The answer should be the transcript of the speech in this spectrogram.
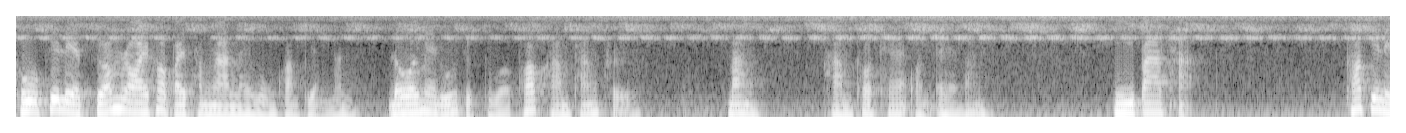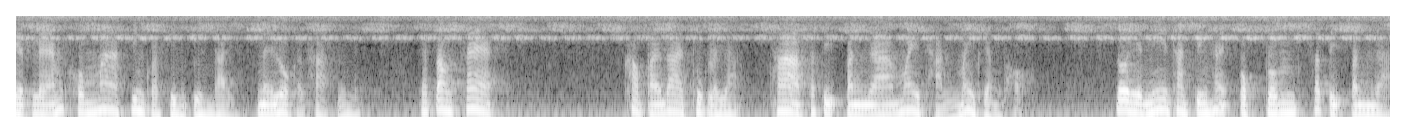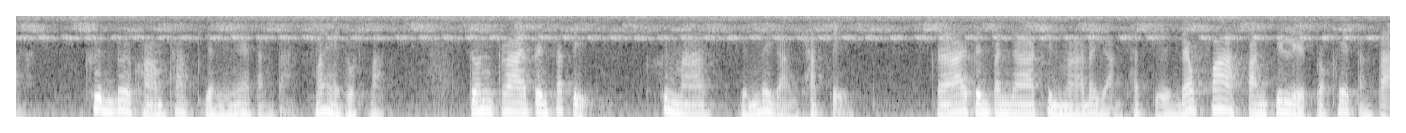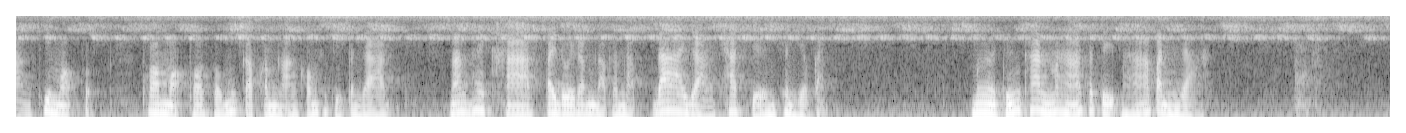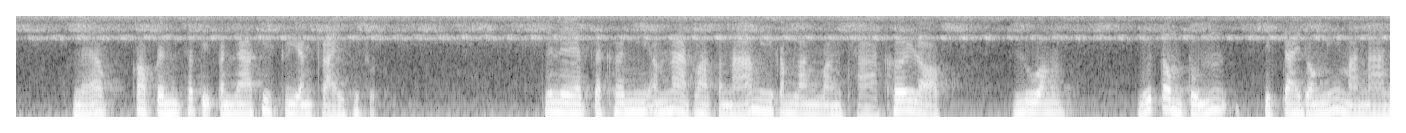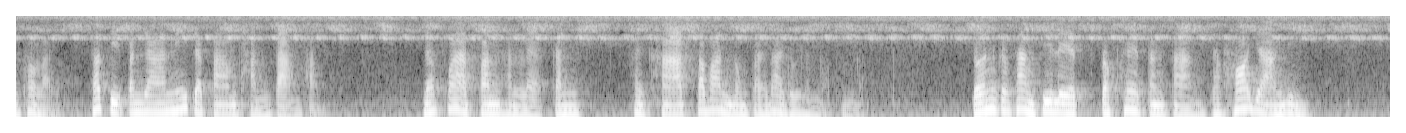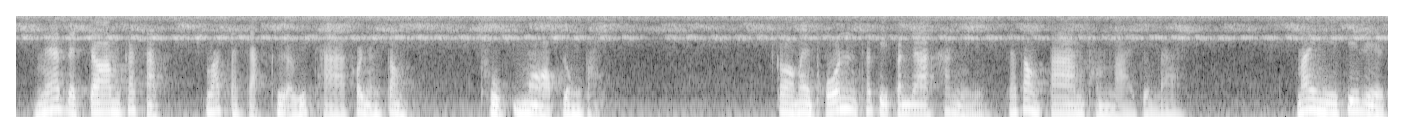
ถูกกิเลสสวมรอยเข้าไปทำงานในวงความเปลี่ยนนั้น โดยไม่รู้สึกตัว เพราะความพังเผลอบ้างความท้อแท้อ่อนแอบ้างอีปาถะ เพราะกิเลสแหลมคมมากยิ่งกว่าสิ่งอื่นใด ในโลกธาตุนี้ จะต้องแทรกเข้าไปได้ทุกระยะ ถ้าสติปัญญาไม่ทันไม่เพียงพอโดยเหตุนี้ท่านจึงให้อบรมสติปัญญาขึ้นด้วยความภาคเพียรในแง่ต่าง ๆ ไม่ลดละจนกลายเป็นสติขึ้นมาเห็นได้อย่างชัดเจนกลายเป็นปัญญาขึ้นมาได้อย่างชัดเจน แล้วฟาดฟันกิเลสประเภทต่าง ๆ ที่เหมาะ พอเหมาะพอสมกับกำลังของสติปัญญา นั้นให้ขาดไปโดยลำดับลำดับได้อย่างชัดเจนเช่นเดียวกัน เมื่อถึงขั้นมหาสติมหาปัญญา แล้วก็เป็นสติปัญญาที่เกรียงไกรที่สุดกิเลสจะเคยมีอำนาจวาสนามีกำลังวังชาเคยหลอกลวงหรือต้มตุนจิตใจดวงนี้มานานเท่าไหร่สติปัญญานี้จะตามทันตามทัน แล้วฟาดฟันหันแหลกกันให้ขาดสะบั้นลงไปได้โดยลำดับลำดับจนกระทั่งกิเลสประเภทต่างๆ เฉพาะอย่างยิ่ง แม้แต่จอมกษัตริย์วัตจักรคืออวิชชาก็ยังต้องถูกหมอบลงไป ก็ไม่พ้นสติปัญญาขั้นนี้ จะต้องตามทำลายจนได้ ไม่มีกิเลส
